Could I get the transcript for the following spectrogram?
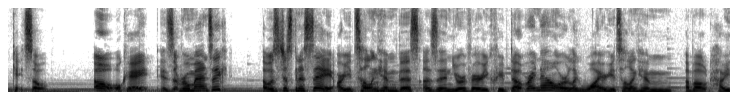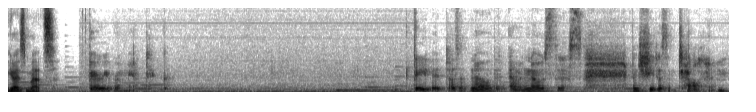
Okay, so. Oh, okay. Is it romantic? I was just gonna say, are you telling him this as in you're very creeped out right now? Or like, why are you telling him about how you guys met? Very romantic. David doesn't know that Emma knows this, and she doesn't tell him.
